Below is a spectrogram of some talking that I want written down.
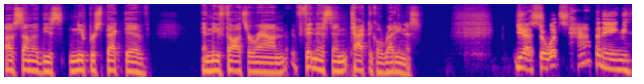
of some of these new perspective and new thoughts around fitness and tactical readiness? Yeah. So what's happening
